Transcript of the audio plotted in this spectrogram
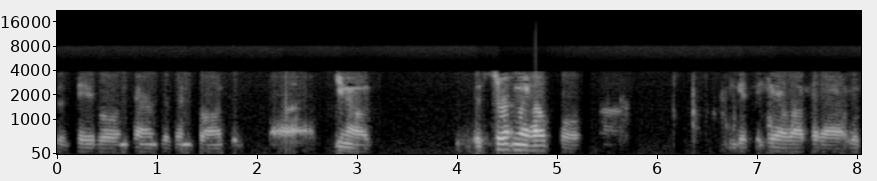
to the table in terms of influence, is, uh, you know, it's certainly helpful. Uh, you get to hear a lot that uh, would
